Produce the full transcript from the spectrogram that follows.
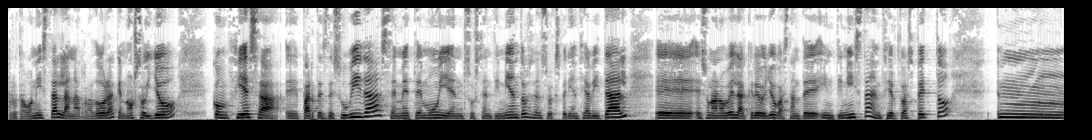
protagonista, la narradora, que no soy yo, confiesa eh, partes de su vida, se mete muy en sus sentimientos, en su experiencia vital. Eh, es una novela, creo yo, bastante intimista en cierto aspecto. Mm,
